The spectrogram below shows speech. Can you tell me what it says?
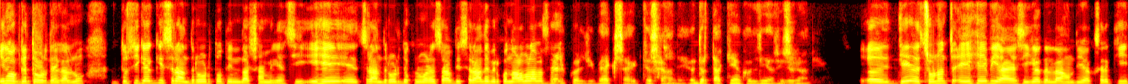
ਇਹਨੂੰ ਅੱਗੇ ਤੋਰਦੇ ਹਾਂ ਗੱਲ ਨੂੰ। ਤੁਸੀਂ ਕਿਹਾ ਕਿ ਸਰਹੰਦ ਰੋਡ ਤੋਂ ਤਿੰਨ ਲਾਸ਼ਾਂ ਮਿਲੀਆਂ ਸੀ। ਇਹ ਇਹ ਸਰਹੰਦ ਰੋਡ ਦੁਖਨਵਾਰਨ ਸਾਹਿਬ ਦੀ ਸਰਾਂ ਦੇ ਬਿਲਕੁਲ ਨਾਲ ਵਾਲਾ ਬਸ ਬਿਲਕੁਲ ਜੀ ਬੈਕ ਸਾਈਡ ਤੇ ਸਰਾਂ ਦੇ ਉਧਰ ਤਾਕੀਆਂ ਖੁੱਲਦੀਆਂ ਸੀ। ਸਰਾਂ ਦੀ ਅਹ ਜੇ ਸੁਣਨ ਚ ਇਹ ਵੀ ਆਇਆ ਸੀਗਾ ਗੱਲਾਂ ਹੁੰਦੀਆਂ ਅਕਸਰ ਕਿ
